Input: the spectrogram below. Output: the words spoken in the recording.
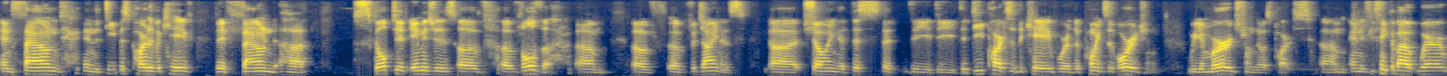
and found in the deepest part of a cave they've found uh, sculpted images of, of vulva um, of, of vaginas uh, showing that this that the, the the deep parts of the cave were the points of origin we emerge from those parts um, and if you think about where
